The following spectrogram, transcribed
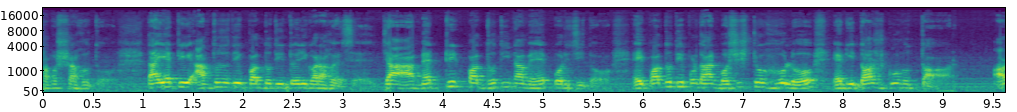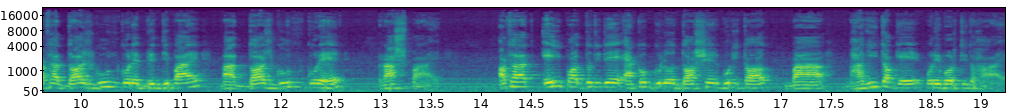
সমস্যা হতো। তাই একটি আন্তর্জাতিক পদ্ধতি তৈরি করা হয়েছে, যা মেট্রিক পদ্ধতি নামে পরিচিত। এই পদ্ধতির প্রধান বৈশিষ্ট্য হলো এটি দশ গুণ উত্তর। অর্থাৎ দশ গুণ করে বৃদ্ধি পায় বা দশ গুণ করে হ্রাস পায়। অর্থাৎ এই পদ্ধতিতে এককগুলো দশের গুণিতক বা ভাগিতকে পরিবর্তিত হয়,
